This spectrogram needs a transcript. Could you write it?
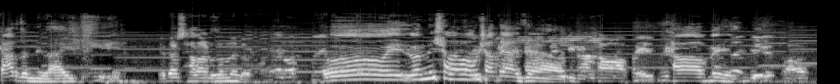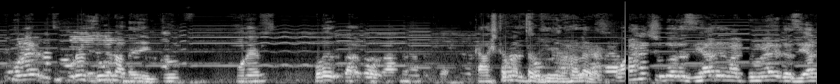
কার- জন্য ভাই? এটা শালার জন্য ও এই জন্যই শালা বাবুর সাথে আছে খাওয়া আপেল। পরের পরের কাস্টমার তো ভিড় ভালো। ওখানে শুধু জিহাদের মাধ্যমে এটা জিহাদ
